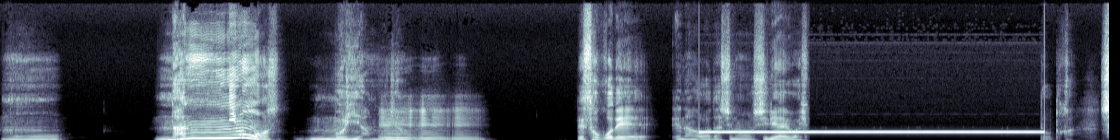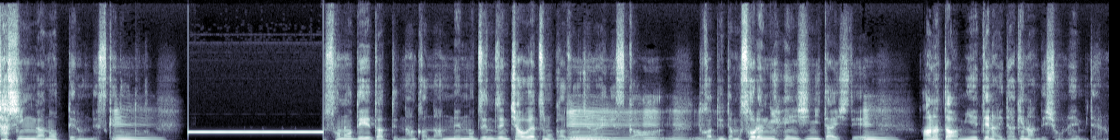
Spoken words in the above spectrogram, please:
もう何にも無理やんもうじゃん、うんうんでそこでえなんか私の知り合いはとか写真が載ってるんですけうど、ん。そのデータってなんか何年の全然ちゃうやつの画像じゃないですか、うんうんうんうんとかって言ったらもうそれに返信に対して、うん。あなたは見えてないだけなんでしょうねみたいな。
